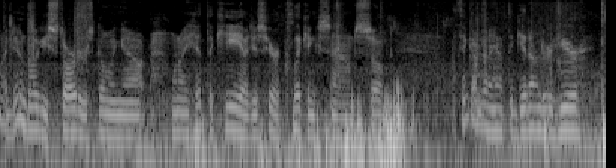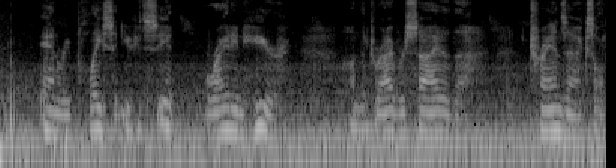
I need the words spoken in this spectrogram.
My dune buggy starter's going out. When I hit the key, I just hear a clicking sound. So I think I'm gonna have to get under here and replace it. You can see it right in here on the driver's side of the transaxle.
